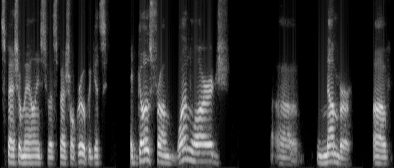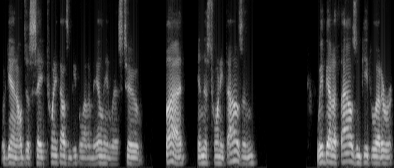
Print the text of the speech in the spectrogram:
special mailings to a special group. It gets it goes from one large uh, number of again, I'll just say 20,000 people on a mailing list to, but in this 20,000, We've got a thousand people that are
